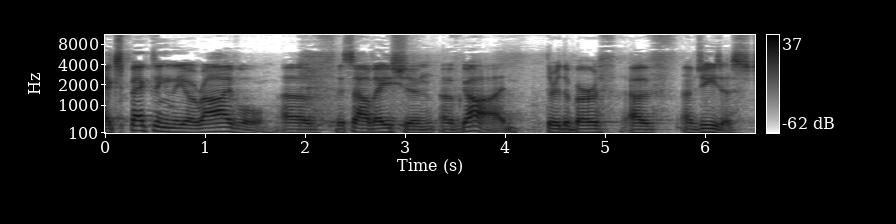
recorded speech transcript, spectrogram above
expecting the arrival of the salvation of God through the birth of, of Jesus.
